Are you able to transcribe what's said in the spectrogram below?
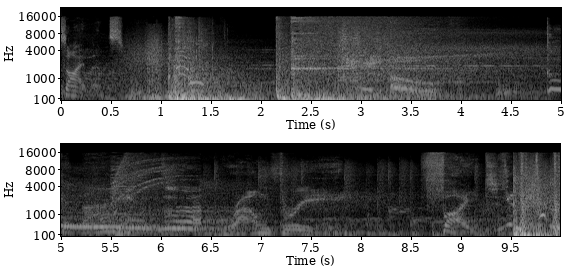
Silence. Goodbye. Round three. Fight.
